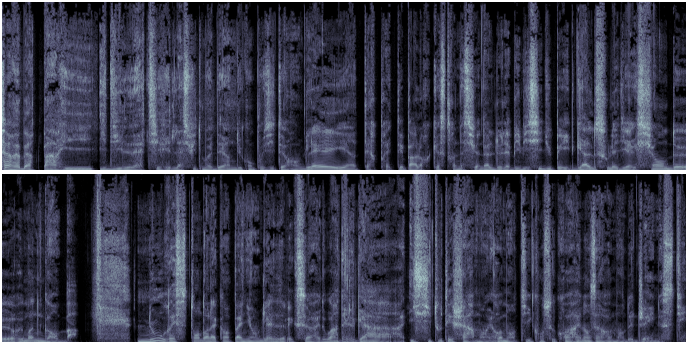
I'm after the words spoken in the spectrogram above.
Sir Robert Parry, idylle, tiré de la suite moderne du compositeur anglais et interprété par l'Orchestre national de la BBC du Pays de Galles sous la direction de Rumon Gamba. Nous restons dans la campagne anglaise avec Sir Edward Elgar. Ici, tout est charmant et romantique, on se croirait dans un roman de Jane Austen.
